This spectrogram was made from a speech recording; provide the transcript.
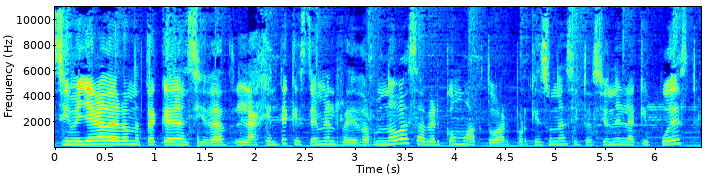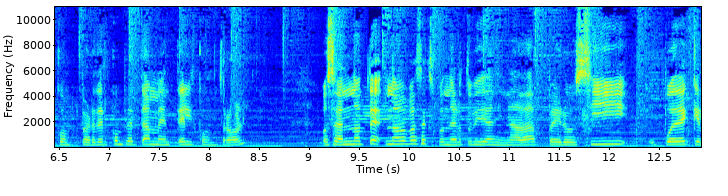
si me llega a dar un ataque de ansiedad, la gente que esté a mi alrededor no va a saber cómo actuar porque es una situación en la que puedes perder completamente el control. O sea, no, te, no vas a exponer tu vida ni nada, pero sí puede que,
